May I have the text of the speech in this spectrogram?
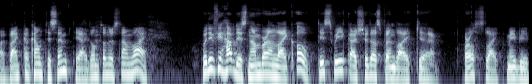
my bank account is empty. I don't understand why. But if you have this number and like, oh, this week I should have spent like uh, for us like maybe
